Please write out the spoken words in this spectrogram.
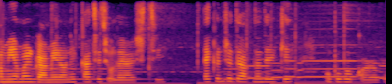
আমি আমার গ্রামের অনেক কাছে চলে আসছি। এখন শুধু আপনাদেরকে উপভোগ করাবো।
